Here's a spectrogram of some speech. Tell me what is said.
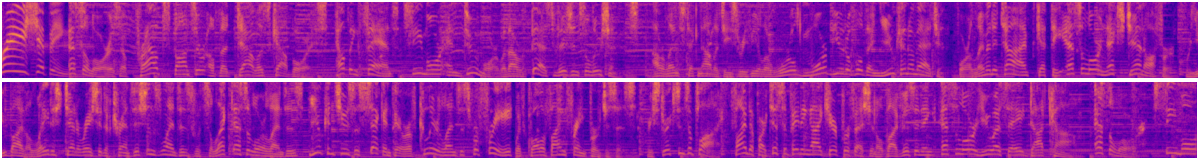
Free shipping! Essilor is a proud sponsor of the Dallas Cowboys, helping fans see more and do more with our best vision solutions. Our lens technologies reveal a world more beautiful than you can imagine. For a limited time, get the Essilor Next Gen offer. When you buy the latest generation of transitions lenses with select Essilor lenses, you can choose a second pair of clear lenses for free with qualifying frame purchases. Restrictions apply. Find a participating eye care professional by visiting EssilorUSA.com. Essilor, see more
